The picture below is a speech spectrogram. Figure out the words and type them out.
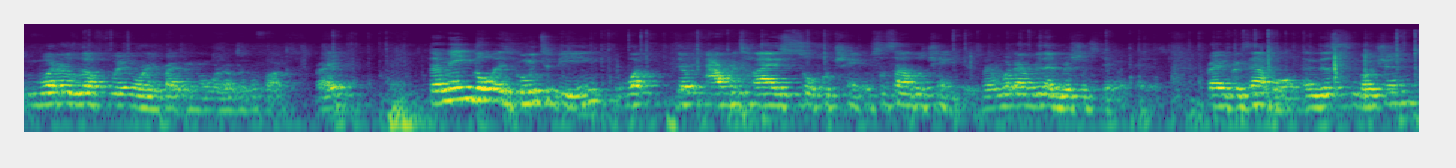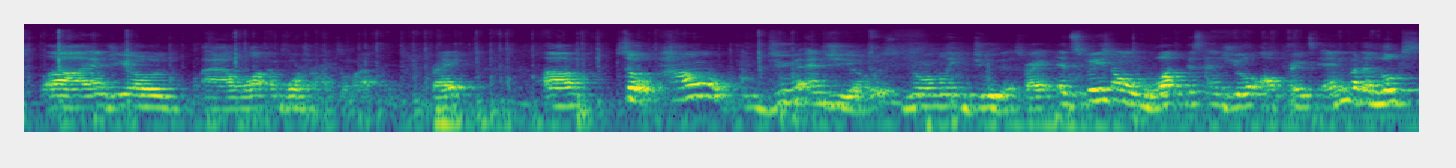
whether left wing or right wing or whatever the fuck, right? Their main goal is going to be what their advertised social change, societal changes, right? Whatever their mission statement is, right? For example, in this motion, uh, NGO uh, want abortion rights or whatever, right? Um, so how do NGOs normally do this, right? It's based on what this NGO operates in, but it looks,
